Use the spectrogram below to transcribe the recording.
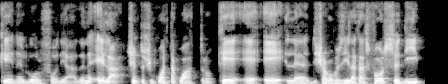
che nel Golfo di Aden, e la 154 che è, è le, diciamo così, la task force di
